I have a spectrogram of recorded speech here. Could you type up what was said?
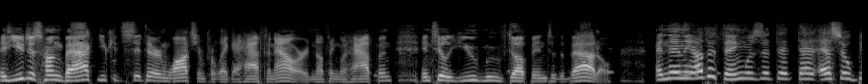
If you just hung back, you could sit there and watch him for like a half an hour, and nothing would happen until you moved up into the battle. And then the other thing was that that, that SOB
